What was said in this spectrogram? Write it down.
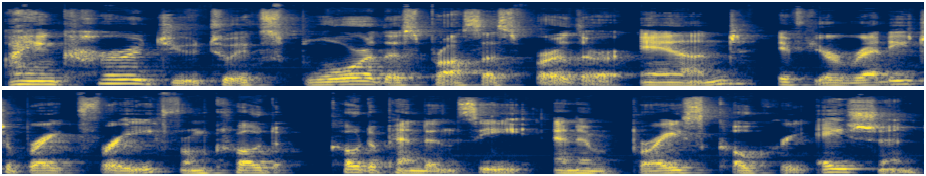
I encourage you to explore this process further. And if you're ready to break free from code- codependency and embrace co creation,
